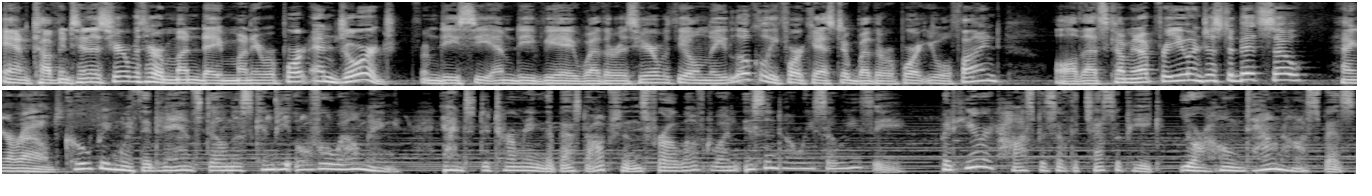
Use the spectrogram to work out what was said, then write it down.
Ann Covington is here with her Monday Money Report, and George from DCMDVA Weather is here with the only locally forecasted weather report you will find. All that's coming up for you in just a bit, so hang around. Coping with advanced illness can be overwhelming, and determining the best options for a loved one isn't always so easy. But here at Hospice of the Chesapeake, your hometown hospice,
